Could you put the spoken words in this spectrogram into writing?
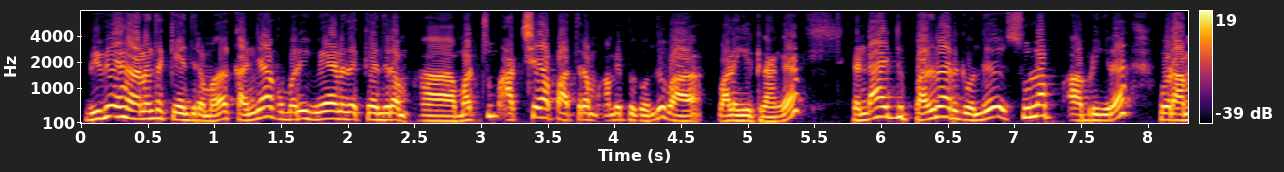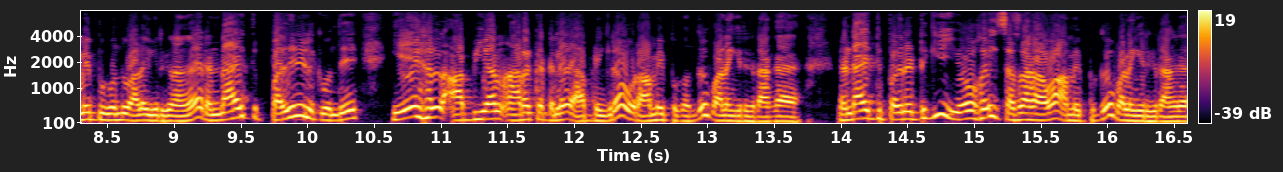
விவேகானந்த கேந்திரமாக கன்னியாகுமரி விவேகானந்த கேந்திரம் மற்றும் அக்ஷயா பாத்திரம் அமைப்புக்கு வந்து வ- வழங்கியிருக்கிறாங்க. ரெண்டாயிரத்தி பதினாறுக்கு வந்து சுலப் அப்படிங்கிற ஒரு அமைப்புக்கு வந்து வழங்கியிருக்காங்க ரெண்டாயிரத்தி பதினேழுக்கு வந்து ஏகல் அபியான் அறக்கட்டளை அப்படிங்கிற ஒரு அமைப்புக்கு வந்து வழங்கியிருக்கிறாங்க. ரெண்டாயிரத்தி பதினெட்டுக்கு யோகை சசகாவா அமைப்புக்கு வழங்கியிருக்கிறாங்க.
